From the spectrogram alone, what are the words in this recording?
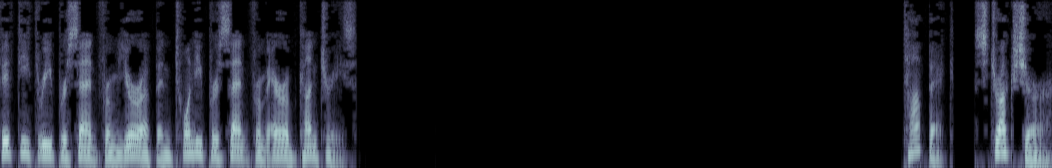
53% from Europe and 20% from Arab countries. Structure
